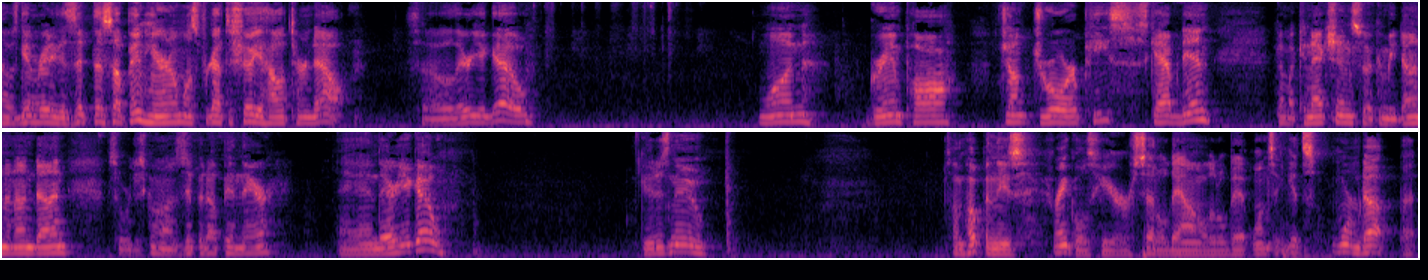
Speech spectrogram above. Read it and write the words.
I was getting ready to zip this up in here and almost forgot to show you how it turned out. So there you go. One grandpa junk drawer piece scabbed in. Got my connection so it can be done and undone. So we're just gonna zip it up in there. And there you go. Good as new. So I'm hoping these wrinkles here settle down a little bit once it gets warmed up, but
